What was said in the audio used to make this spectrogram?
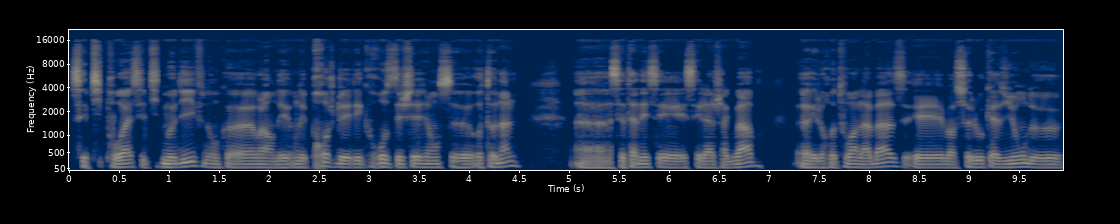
ses petits progrès, ses petites modifs. Donc on est proche des, grosses échéances automnales. cette année, c'est la Jacques Vabre. Euh, et le retour à la base. Et bah, c'est l'occasion de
